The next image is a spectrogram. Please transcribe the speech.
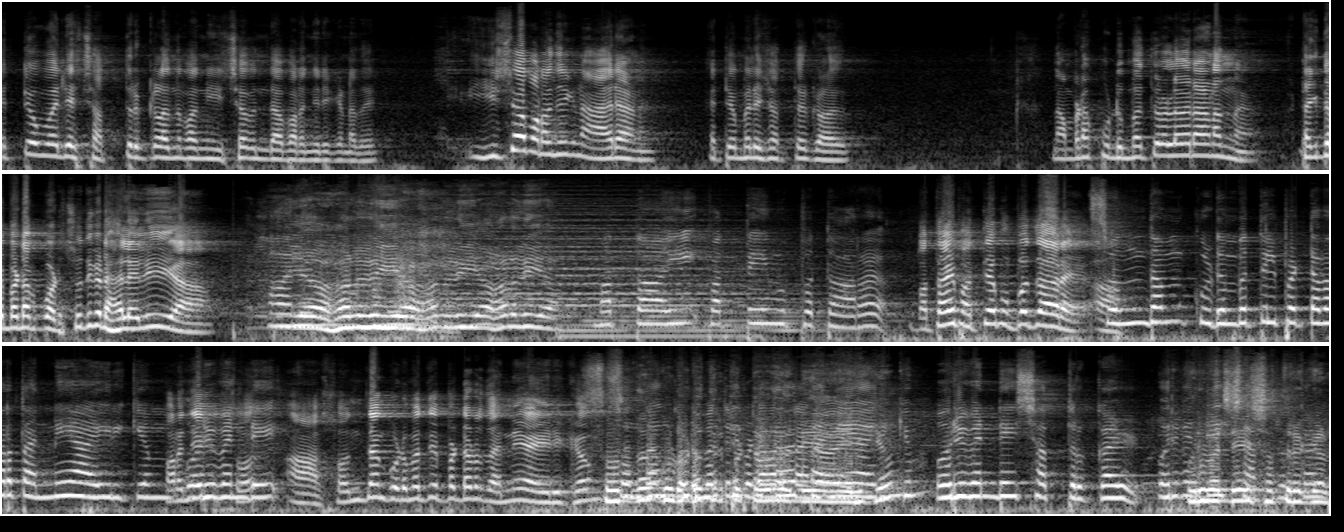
ഏറ്റവും വലിയ ശത്രുക്കളെന്ന് പറഞ്ഞ് ഈശോ എന്താ പറഞ്ഞിരിക്കുന്നത് ഈശോ പറഞ്ഞിരിക്കുന്നത് ആരാണ്? ഏറ്റവും വലിയ ശത്രുക്കൾ? നമ്മുടെ കുടുംബത്തിലുള്ളവരാണെന്ന്. Take the bed of God ശ്രുതികട ഹലലിയ മത്തായി പത്തേ മുപ്പത്തി ആറ് പത്തായി പത്തേ മുപ്പത്തി ആറ് സ്വന്തം കുടുംബത്തിൽപ്പെട്ടവർ തന്നെയായിരിക്കും ഒരുവന്റെ സ്വന്തം കുടുംബത്തിൽപ്പെട്ടവർ തന്നെയായിരിക്കും. സ്വന്തം കുടുംബത്തിൽപ്പെട്ടവർ തന്നെയായിരിക്കും ഒരുവന്റെ ശത്രുക്കൾ. ഒരുവന്റെ ശത്രുക്കൾ.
